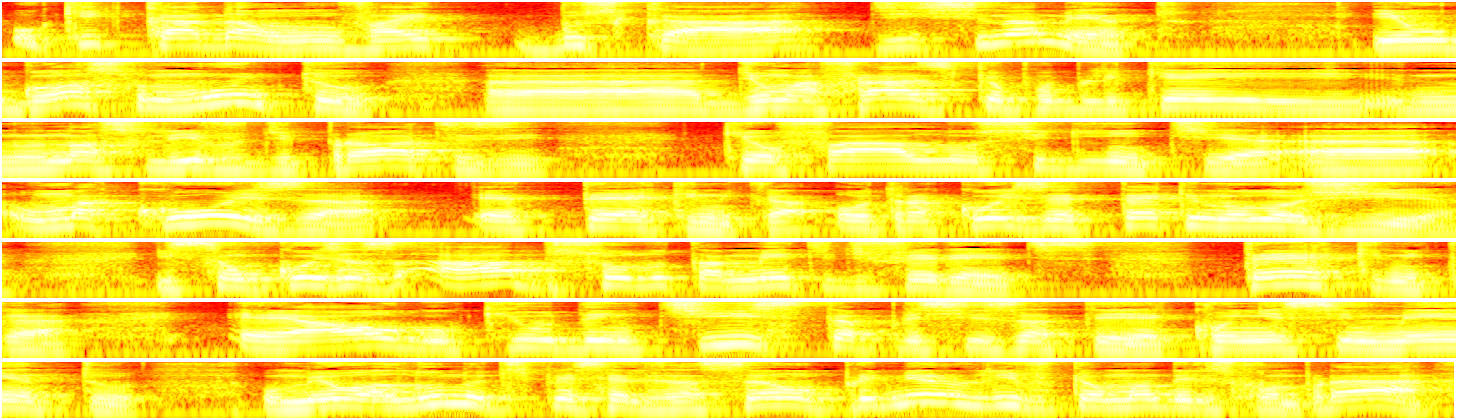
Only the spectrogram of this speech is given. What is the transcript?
o que cada um vai buscar de ensinamento. Eu gosto muito uh, de uma frase que eu publiquei no nosso livro de prótese, que eu falo o seguinte: uh, uma coisa é técnica, outra coisa é tecnologia. E são coisas absolutamente diferentes. Técnica é algo que o dentista precisa ter, conhecimento. O meu aluno de especialização, o primeiro livro que eu mando eles comprar,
